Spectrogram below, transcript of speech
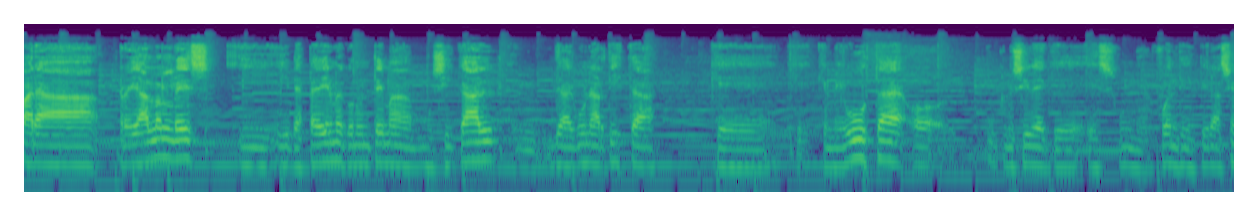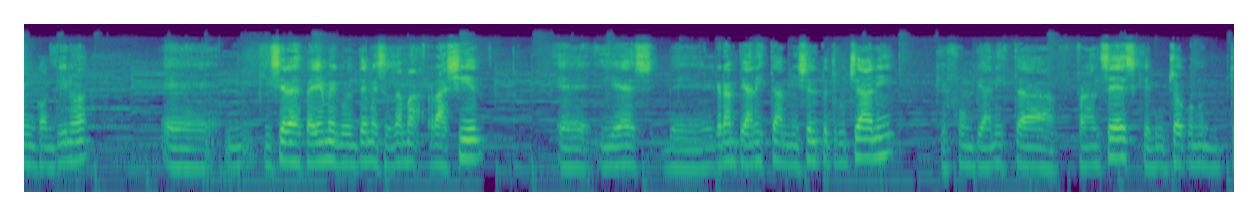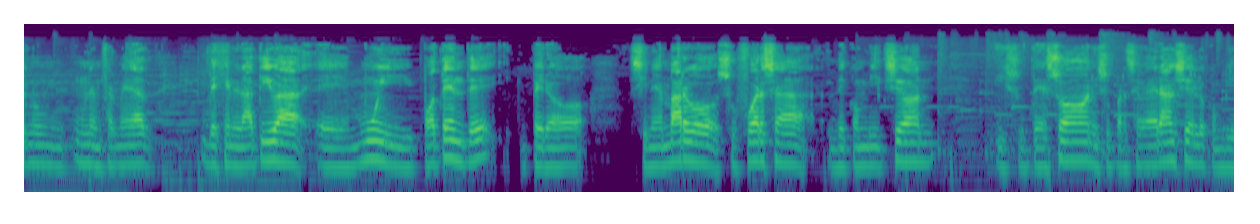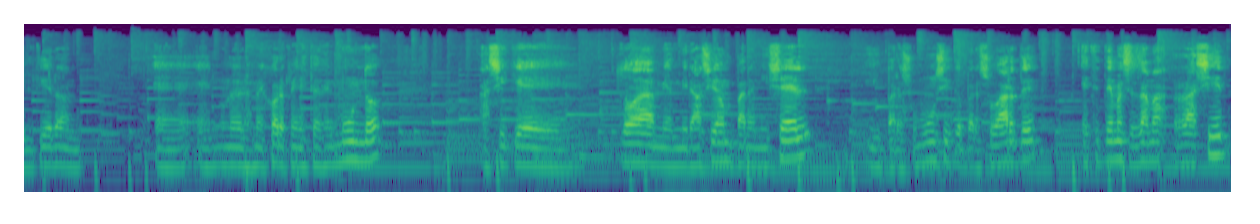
Para regalarles y, despedirme con un tema musical de algún artista que, me gusta o inclusive que es una fuente de inspiración continua. Eh, quisiera despedirme con un tema que se llama Rashid eh, y es del gran pianista Michel Petrucciani, que fue un pianista francés que luchó con una enfermedad degenerativa eh, muy potente, pero Sin embargo, su fuerza de convicción y su tesón y su perseverancia lo convirtieron eh, en uno de los mejores pianistas del mundo. Así que toda mi admiración para Michel y para su música, para su arte. Este tema se llama Rashid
